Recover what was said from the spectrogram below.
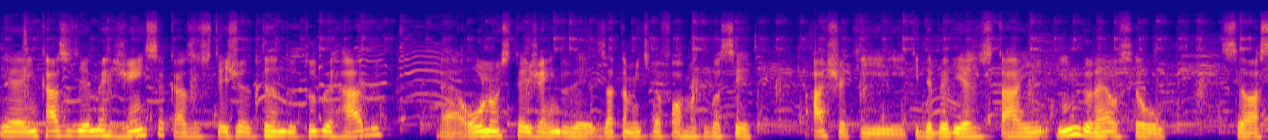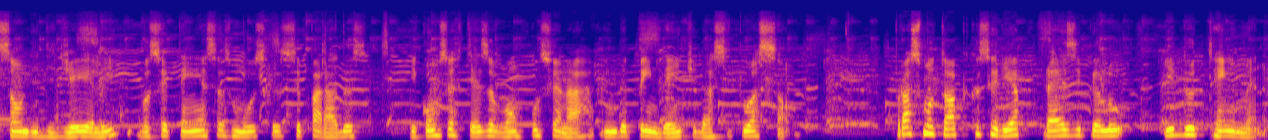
é, em caso de emergência, caso esteja dando tudo errado, é, ou não esteja indo exatamente da forma que você acha que, que deveria estar indo, né, o seu, seu ação de DJ ali, você tem essas músicas separadas e com certeza vão funcionar independente da situação. Próximo tópico seria preze pelo edutainment.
